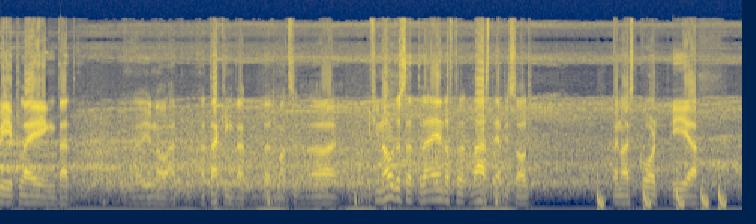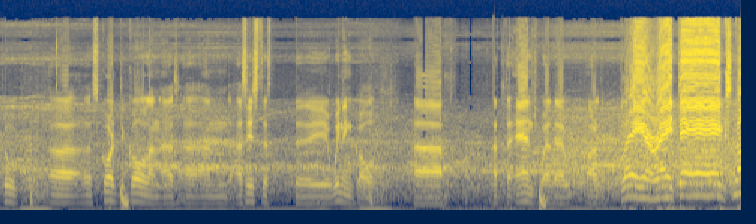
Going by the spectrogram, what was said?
be playing that, uh, you know, at attacking that, that much. Uh, if you notice at the end of the last episode, when I scored the uh, two, uh, scored the goal and, uh, and assisted the winning goal, uh, at the end where there are the player ratings. No!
